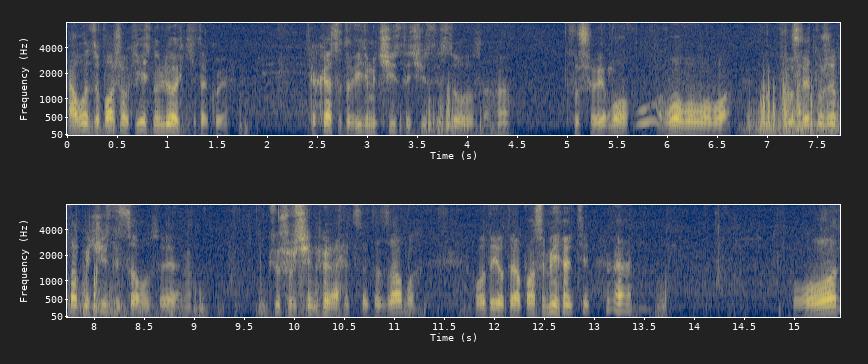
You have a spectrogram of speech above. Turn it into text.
А вот запашок есть, но легкий такой. Как раз это, видимо, чистый-чистый соус. Ага. Слушай, во, во, во, во, во. Слушай, это уже такой чистый соус, реально. Ксюше очень нравится этот запах. Вот ее то по смерти. Вот.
